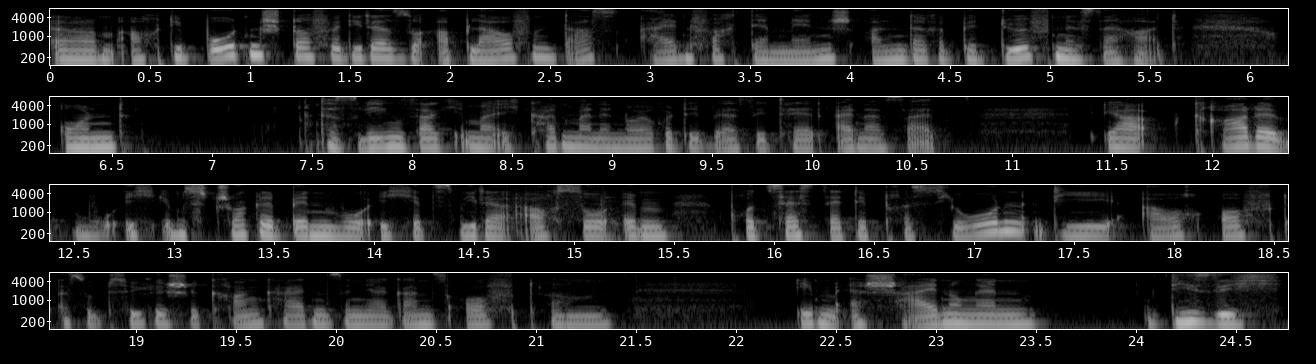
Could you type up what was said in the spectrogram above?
ähm, auch die Botenstoffe, die da so ablaufen, dass einfach der Mensch andere Bedürfnisse hat. Und deswegen sage ich immer, ich kann meine Neurodiversität einerseits ja, gerade wo ich im Struggle bin, wo ich jetzt wieder auch so im Prozess der Depression, die auch oft, also psychische Krankheiten sind ja ganz oft ähm, eben Erscheinungen, die sich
